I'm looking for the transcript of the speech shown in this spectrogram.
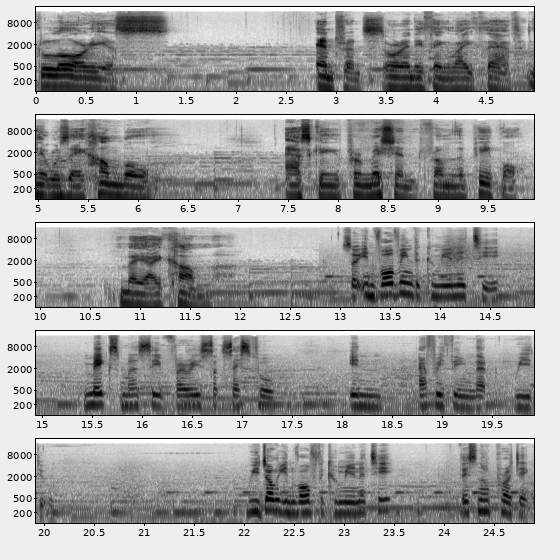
glorious entrance or anything like that. It was a humble asking permission from the people. May I come? So involving the community makes Mercy very successful in everything that we do. We don't involve the community, there's no project,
